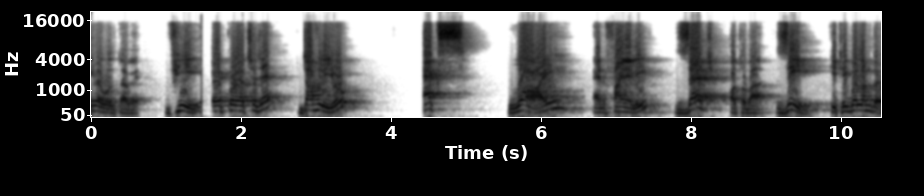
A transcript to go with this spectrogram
এভাবে বলতে হবে। ভি এরপর হচ্ছে যে W X Y and finally Z অথবা জি কি ঠিক বললাম তো?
